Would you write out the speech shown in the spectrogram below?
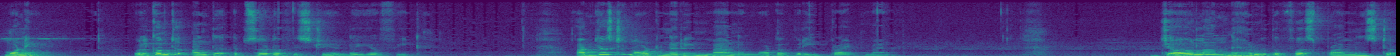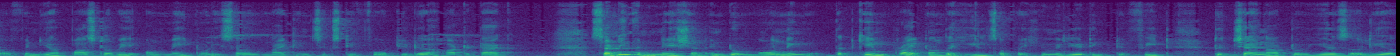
Morning. Welcome to another episode of History Under Your Feet. I'm just an ordinary man and not a very bright man. Jawaharlal Nehru, the first Prime Minister of India, passed away on May 27, 1964, due to a heart attack, sending a nation into mourning that came right on the heels of a humiliating defeat to China two years earlier.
